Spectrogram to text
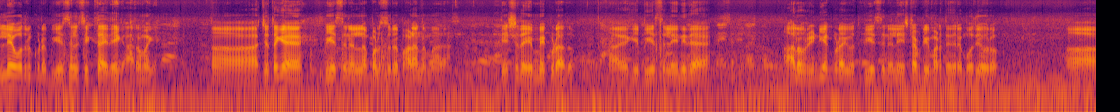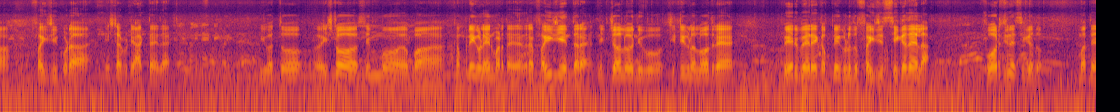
ಎಲ್ಲೇ ಹೋದರೂ ಕೂಡ ಬಿ ಎಸ್ ಎನ್ ಎಲ್ ಸಿಗ್ತಾ ಇದೆ ಈಗ ಆರಾಮಾಗಿ. ಜೊತೆಗೆ ಬಿ ಎಸ್ ಎನ್ ಎಲ್ನ ಬಳಸಿದ್ರೆ ಭಾಳ ನಮ್ಮ ದೇಶದ ಹೆಮ್ಮೆ ಕೂಡ ಅದು. ಹಾಗಾಗಿ ಬಿ ಎಸ್ ಎಲ್ ಏನಿದೆ ಆಲ್ ಓವರ್ ಇಂಡಿಯಾ ಕೂಡ ಇವತ್ತು B S N L establish ಮಾಡ್ತಾ ಇದ್ದಾರೆ ಮೋದಿಯವರು ಫೈ ಜಿ ಕೂಡ ಎಸ್ಟಾಬಿಟಿ ಆಗ್ತಾ ಇದೆ. ಇವತ್ತು ಎಷ್ಟೋ ಸಿಮ್ ಬ ಕಂಪ್ನಿಗಳು ಏನು ಮಾಡ್ತಾ ಇದೆ ಅಂದರೆ ಫೈ ಜಿ ಅಂತಾರೆ. ನಿಜವಾಗ್ಲೂ ನೀವು ಸಿಟಿಗಳಲ್ಲಿ ಹೋದರೆ ಬೇರೆ ಬೇರೆ ಕಂಪ್ನಿಗಳದ್ದು ಫೈ ಜಿ ಸಿಗೋದೇ ಇಲ್ಲ. ಫೋರ್ ಜಿನೇ ಸಿಗೋದು. ಮತ್ತು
